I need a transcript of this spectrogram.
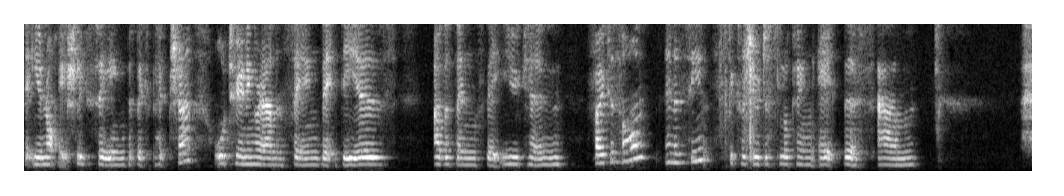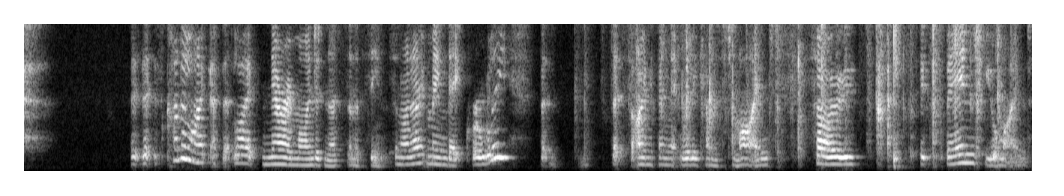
that you're not actually seeing the bigger picture or turning around and seeing that there's other things that you can focus on in a sense because you're just looking at this um, it's kind of like a bit like narrow-mindedness in a sense and I don't mean that cruelly but that's the only thing that really comes to mind. So expand your mind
